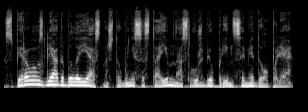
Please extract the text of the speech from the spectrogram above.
С первого взгляда было ясно, что мы не состоим на службе у принца Медополя.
